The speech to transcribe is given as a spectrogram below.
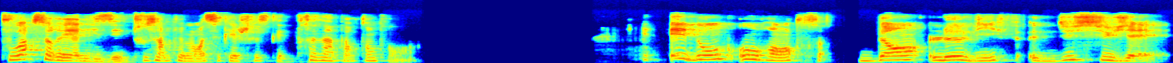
pouvoir se réaliser, tout simplement. C'est quelque chose qui est très important pour moi. Et donc, on rentre dans le vif du sujet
